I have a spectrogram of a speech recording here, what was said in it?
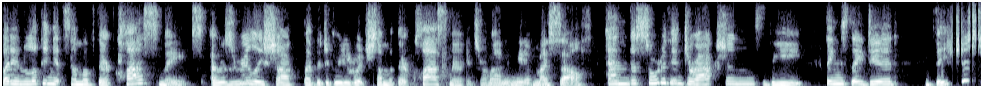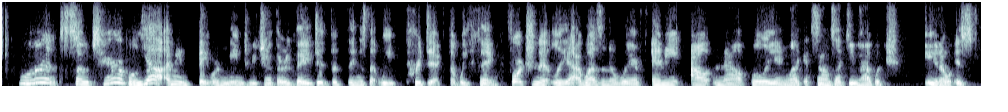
but in looking at some of their classmates, I was really shocked by the degree to which some of their classmates reminded me of myself. And the sort of interactions, the things they did, they just weren't so terrible. Yeah, I mean, they were mean to each other. They did the things that we predict, that we think. Fortunately, I wasn't aware of any out and out bullying like it sounds like you have, which, you know, is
